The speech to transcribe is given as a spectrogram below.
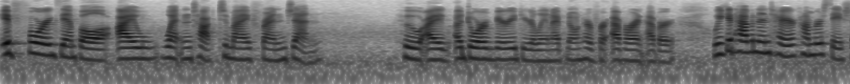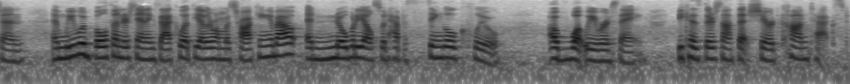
if, for example, I went and talked to my friend Jen, who I adore very dearly and I've known her forever and ever, we could have an entire conversation and we would both understand exactly what the other one was talking about and nobody else would have a single clue of what we were saying because there's not that shared context.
